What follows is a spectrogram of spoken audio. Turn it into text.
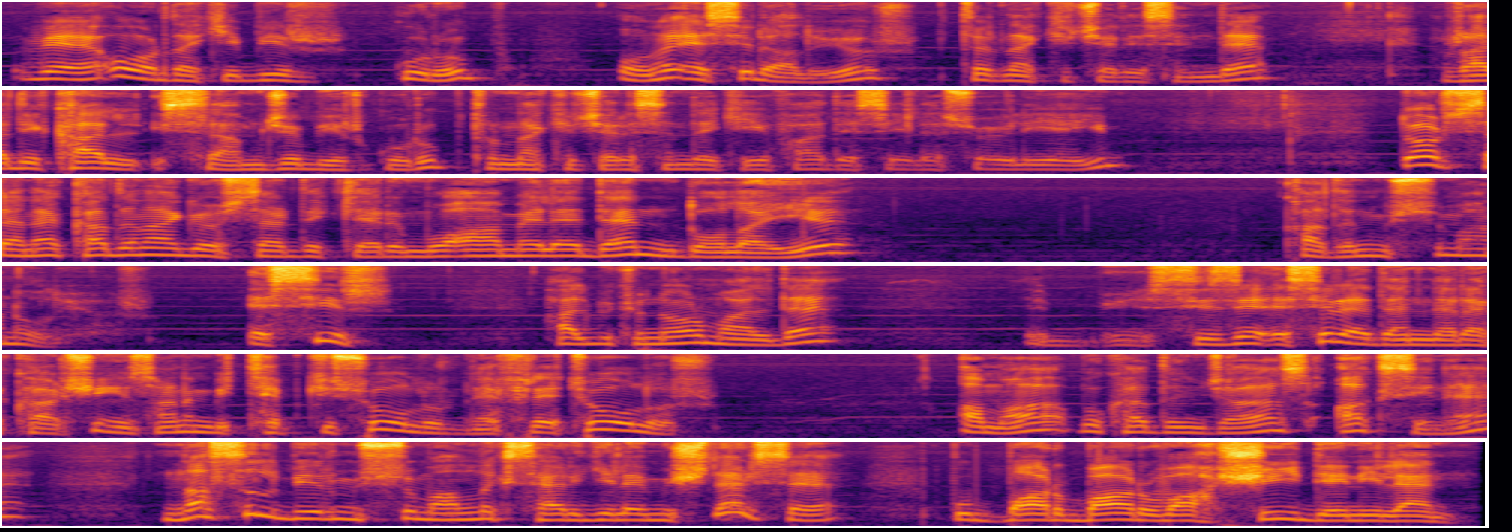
ve oradaki bir grup onu esir alıyor tırnak içerisinde radikal İslamcı bir grup tırnak içerisindeki ifadesiyle söyleyeyim. Dört sene kadına gösterdikleri muameleden dolayı kadın Müslüman oluyor. Esir. Halbuki normalde e, sizi esir edenlere karşı insanın bir tepkisi olur, nefreti olur. Ama bu kadıncağız aksine nasıl bir Müslümanlık sergilemişlerse bu barbar vahşi denilen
